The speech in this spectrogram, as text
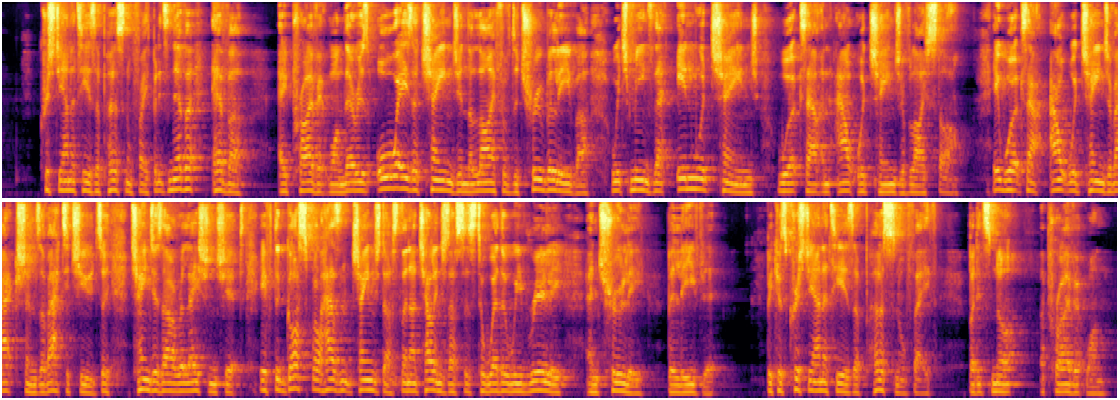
Christianity is a personal faith, but it's never ever a private one. There is always a change in the life of the true believer, which means that inward change works out an outward change of lifestyle. It works out outward change of actions, of attitudes. It changes our relationships. If the gospel hasn't changed us, then I challenged us as to whether we really and truly believed it. Because Christianity is a personal faith, but it's not a private one.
